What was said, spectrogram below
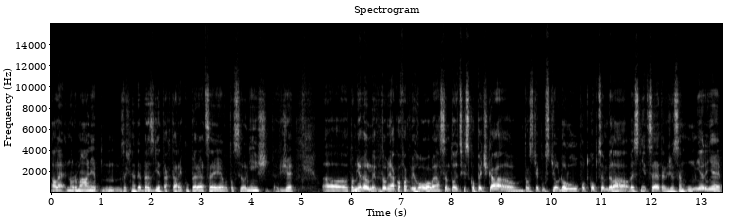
ale normálně mm, začnete brzdit, tak ta rekuperace je o to silnější. Takže uh, to mě velmi, to mě jako fakt vyhovovalo. Já jsem to vždycky z kopečka uh, prostě pustil dolů, pod kopcem byla vesnice, takže jsem úměrně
